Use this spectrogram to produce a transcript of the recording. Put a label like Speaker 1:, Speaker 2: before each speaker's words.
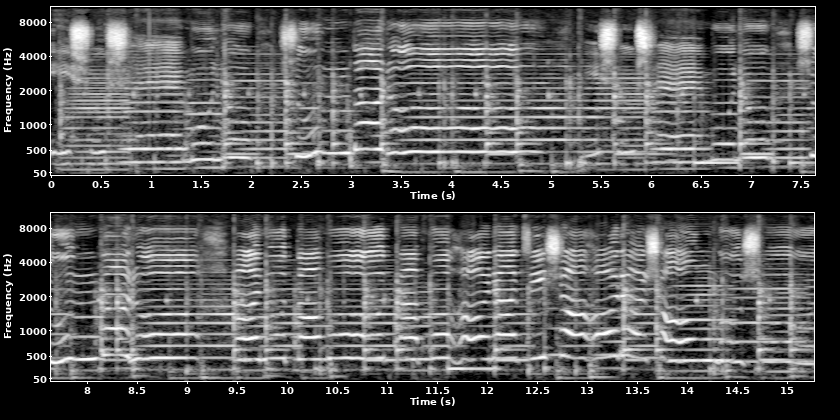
Speaker 1: এসো শ্যামল সুন্দর এসো শ্যামল সুন্দর। আনুতম তাপহারা তৃষাহারা সঙ্গ সুধা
